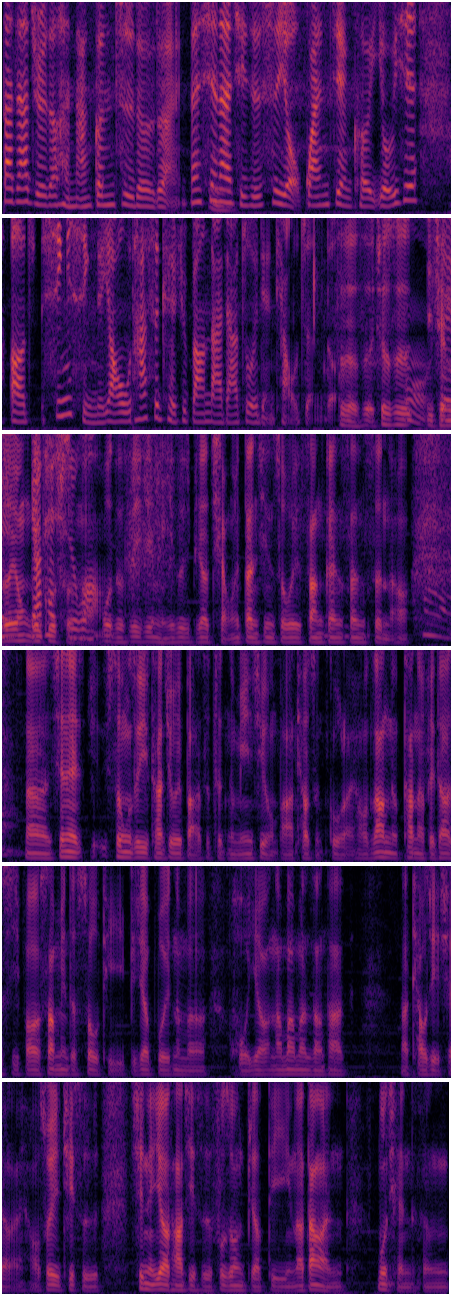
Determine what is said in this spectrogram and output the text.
大家觉得很难根治，对不对？但现在其实是有关键，可以有一些呃新型的药物，它是可以去帮大家做一点调整的。是的，是的，就是以前都用不要太失望，或者是一些免疫力比较强，会担心说会伤肝伤肾的哈。嗯那现在生物制剂它就会把这整个免疫系统把它调整过来，然后让它的肥大细胞上面的受体比较不会那么活跃，那慢慢让它那调节下来。好，所以其实新的药它其实副作用比较低，那当然。目前可能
